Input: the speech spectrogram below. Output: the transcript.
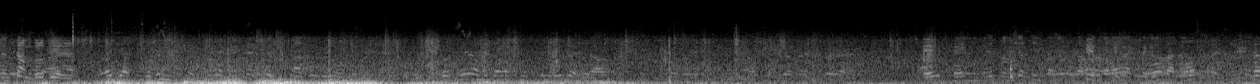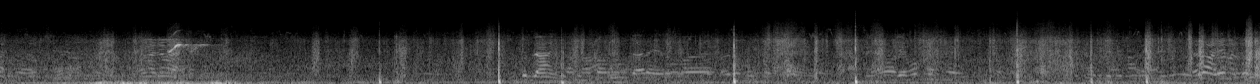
Jsem tam blbě, ne? Jdeme, jdeme. Super dání. Jdeme, jdeme.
